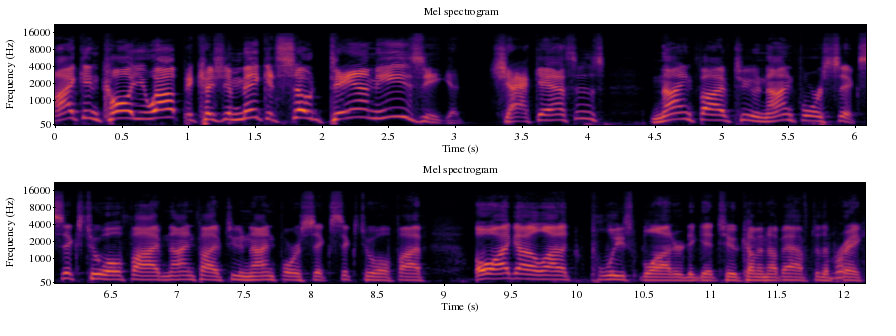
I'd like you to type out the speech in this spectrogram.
I can call you out because you make it so damn easy, you jackasses. 952 946 6205. 952 946 6205. Oh, I got a lot of police blotter to get to coming up after the break.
